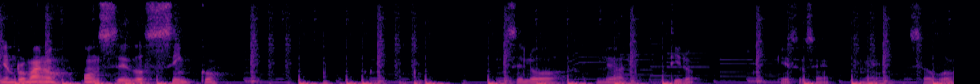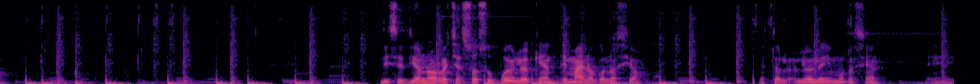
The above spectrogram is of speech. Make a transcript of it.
y en Romanos 11, 2, 5 se lo leo al tiro. Que eso se me cerró. Dice, Dios no rechazó a su pueblo, al que antemano conoció. Esto lo, leímos recién. Eh,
